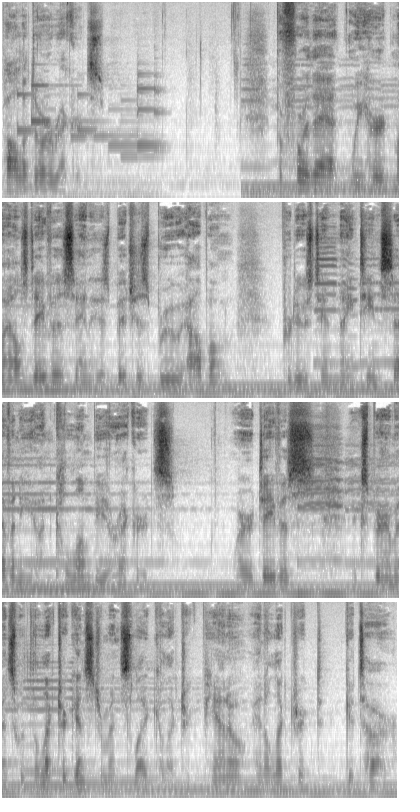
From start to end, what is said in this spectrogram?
Polydor Records. Before that, we heard Miles Davis and his Bitches Brew album, produced in 1970 on Columbia Records, where Davis experiments with electric instruments like electric piano and electric guitar.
